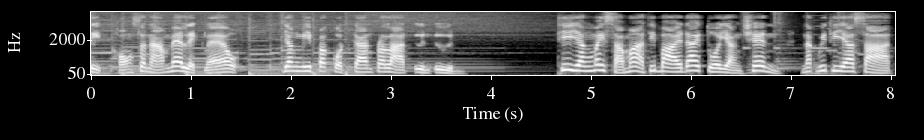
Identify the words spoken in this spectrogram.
ติของสนามแม่เหล็กแล้ว ยังมีปรากฏการณ์ประหลาดอื่น ๆ ที่ยังไม่สามารถอธิบายได้ตัวอย่างเช่น นักวิทยาศาสตร์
